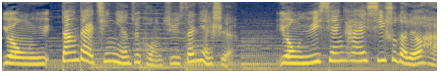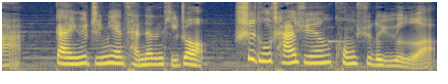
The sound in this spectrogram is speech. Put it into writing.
勇于当代青年最恐惧三件事：勇于掀开稀疏的刘海，敢于直面惨淡的体重，试图查询空虚的余额。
